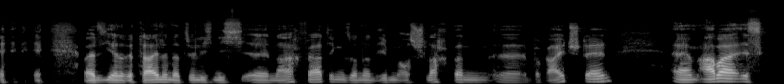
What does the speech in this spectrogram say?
weil sie ihre Teile natürlich nicht äh, nachfertigen, sondern eben aus Schlachtern äh, bereitstellen. Ähm, aber es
